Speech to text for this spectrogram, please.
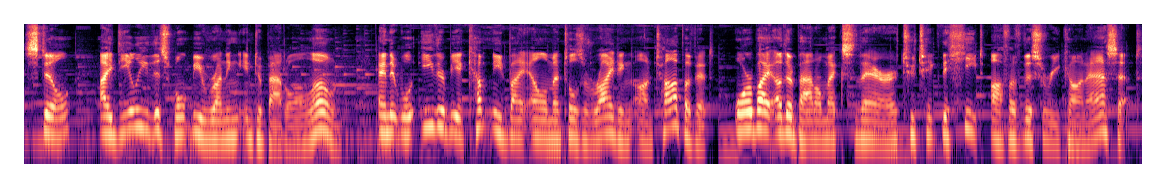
Still, ideally this won't be running into battle alone, and it will either be accompanied by elementals riding on top of it, or by other battle mechs there to take the heat off of this recon asset.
